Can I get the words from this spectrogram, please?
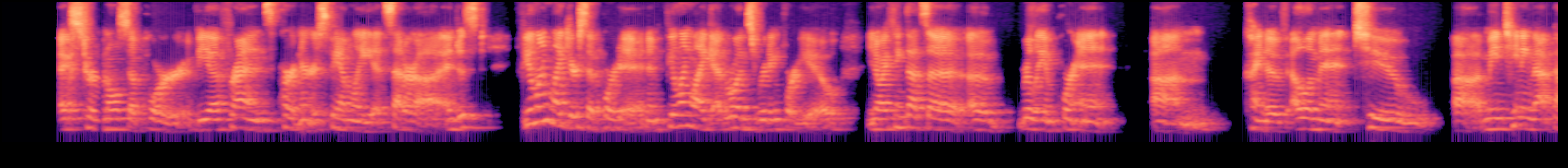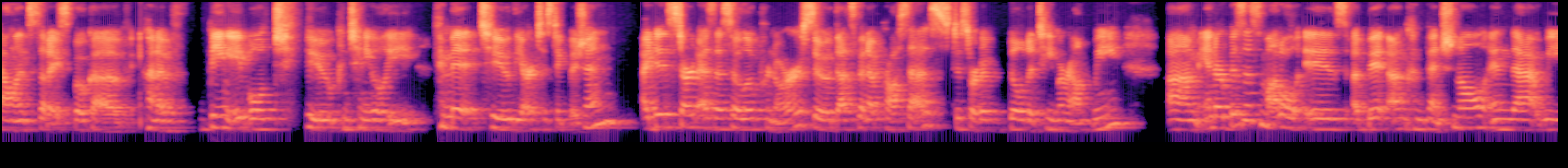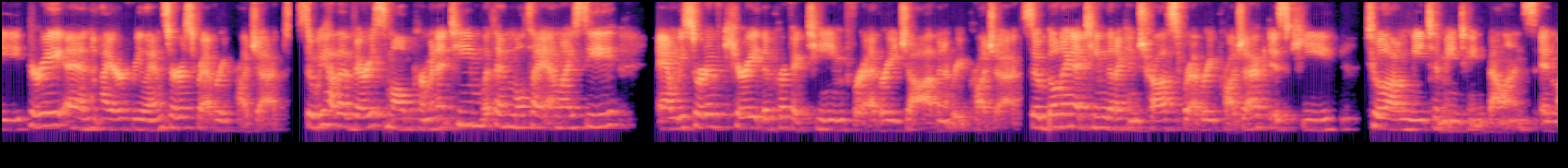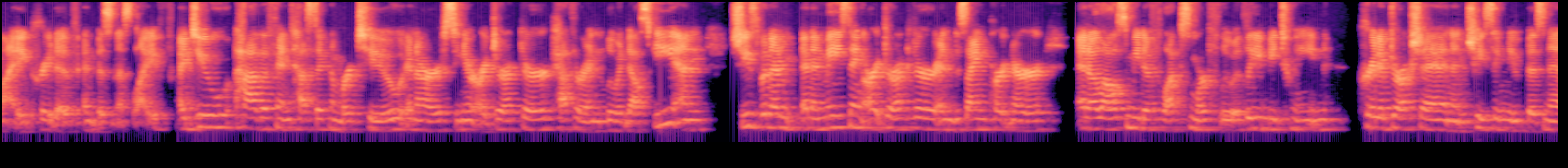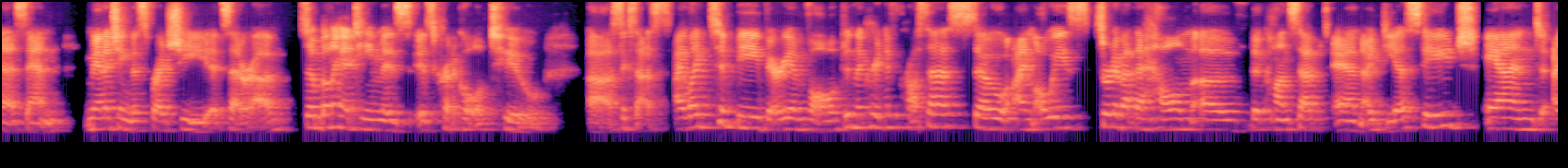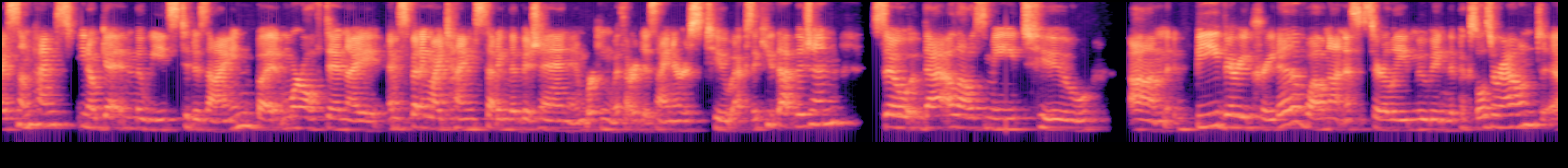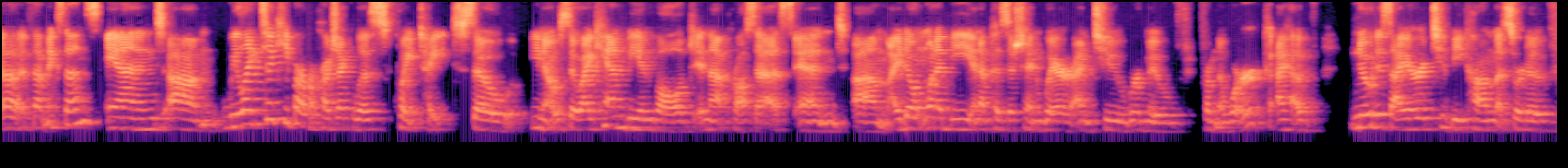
external support via friends, partners, family, etc. And just feeling like you're supported and feeling like everyone's rooting for you. You know, I think that's a, a really important um, kind of element to uh, maintaining that balance that I spoke of, kind of being able to continually commit to the artistic vision. I did start as a solopreneur, so that's been a process to sort of build a team around me. Um, and our business model is a bit unconventional in that we curate and hire freelancers for every project. So we have a very small permanent team within Multi NYC, and we sort of curate the perfect team for every job and every project. So building a team that I can trust for every project is key to allowing me to maintain balance in my creative and business life. I do have a fantastic number two in our senior art director, Catherine Lewandowski, and she's been an, amazing art director and design partner and allows me to flex more fluidly between creative direction and chasing new business and managing the spreadsheet, et cetera. So building a team is is critical to uh, success. I like to be very involved in the creative process. So I'm always sort of at the helm of the concept and idea stage. And I sometimes, you know, get in the weeds to design, but more often I am spending my time setting the vision and working with our designers to execute that vision. So that allows me to um, be very creative while not necessarily moving the pixels around, uh, if that makes sense. And um, we like to keep our project list quite tight. So, you know, so I can be involved in that process. And um, I don't want to be in a position where I'm too removed from the work. I have no desire to become a sort of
